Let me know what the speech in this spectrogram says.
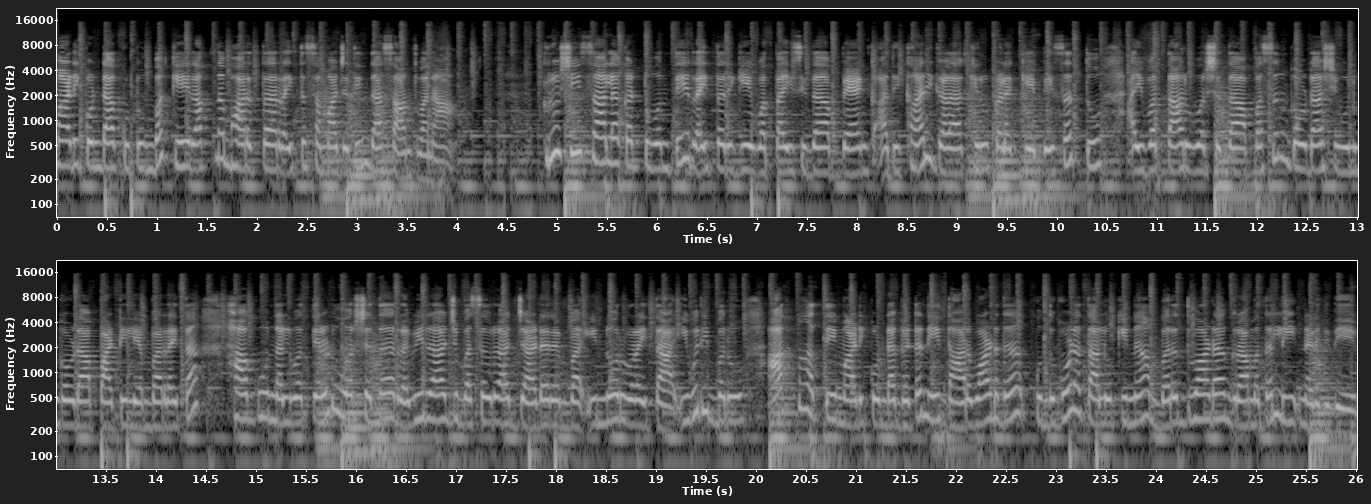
ಮಾಡಿಕೊಂಡ ಕುಟುಂಬಕ್ಕೆ ರತ್ನ ಭಾರತ ರೈತ ಸಮಾಜದಿಂದ ಸಾಂತ್ವನ. ಕೃಷಿ ಸಾಲ ಕಟ್ಟುವಂತೆ ರೈತರಿಗೆ ಒತ್ತಾಯಿಸಿದ ಬ್ಯಾಂಕ್ ಅಧಿಕಾರಿಗಳ ಕಿರುಕಳಕ್ಕೆ ಬೇಸತ್ತು ಐವತ್ತಾರು ವರ್ಷದ ಬಸನಗೌಡ, ಶಿವನಗೌಡ, ಪಾಟೀಲ್ ಎಂಬ ರೈತ ಹಾಗೂ ನಲವತ್ತೆರಡು ವರ್ಷದ ರವಿರಾಜ್ ಬಸವರಾಜ್ ಜಾಡರ್ ಎಂಬ ಇನ್ನೋರ್ವ ರೈತ. ಇವರಿಬ್ಬರು ಆತ್ಮಹತ್ಯೆ ಮಾಡಿಕೊಂಡ ಘಟನೆ ಧಾರವಾಡದ ಕುಂದಗೋಳ ತಾಲೂಕಿನ ಬರದ್ವಾಡ ಗ್ರಾಮದಲ್ಲಿ ನಡೆದಿದೆ.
